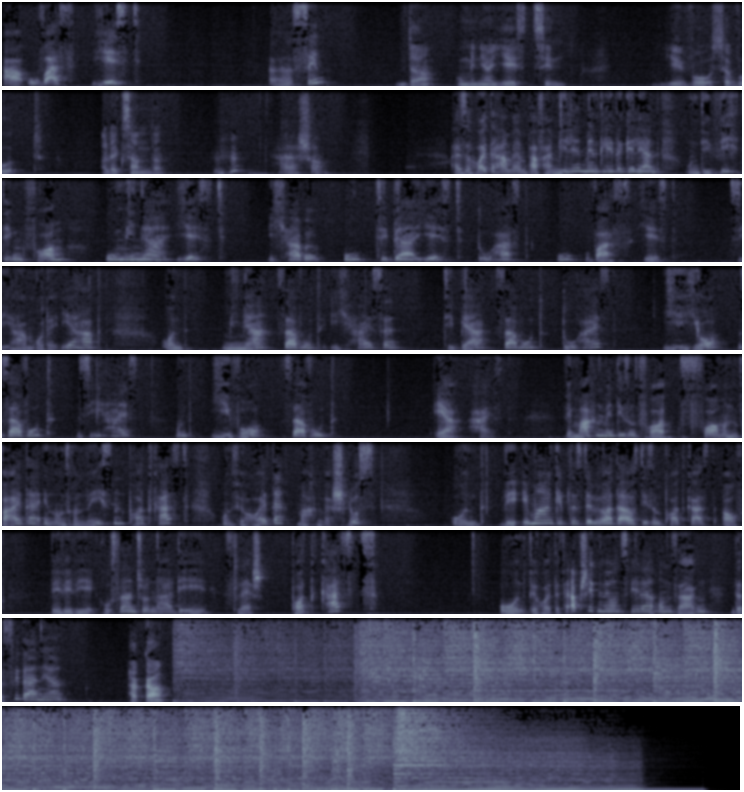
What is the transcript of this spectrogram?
А у вас есть э, сын? Да, у меня есть сын. Его зовут Alexander. Mhm. Хорошо. Also heute haben wir ein paar Familienmitglieder gelernt und die wichtigen Formen у меня есть, ich habe, у тебя есть, du hast, у вас есть, sie haben oder ihr habt und меня зовут, ich heiße, тебя зовут, du heißt, ее зовут, sie heißt und его зовут, er heißt. Wir machen mit diesen For Formen weiter in unserem nächsten Podcast und für heute machen wir Schluss. Und wie immer gibt es die Wörter aus diesem Podcast auf www.russlandjournal.de slash podcasts. Und für heute verabschieden wir uns wieder und sagen, das Vidania. Пока.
